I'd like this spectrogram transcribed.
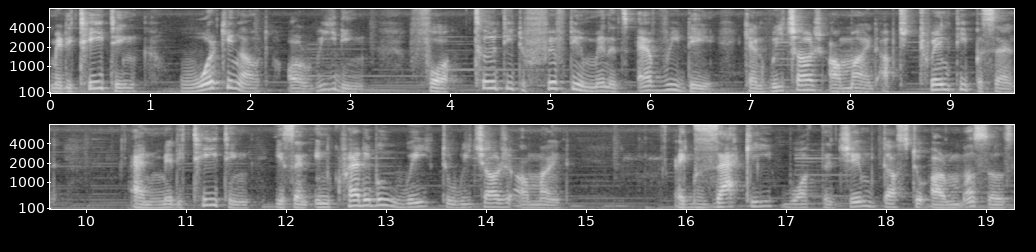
Meditating, working out, or reading for 30 to 50 minutes every day can recharge our mind up to 20%. And meditating is an incredible way to recharge our mind. Exactly what the gym does to our muscles,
